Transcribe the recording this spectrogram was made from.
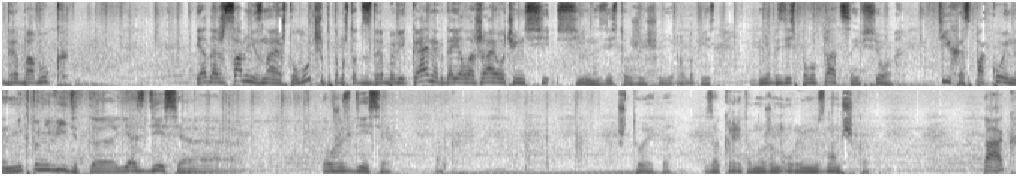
дробовук? Я даже сам не знаю, что лучше, потому что с дробовика иногда я лажаю очень си сильно. Здесь тоже еще робот есть. Мне бы здесь полутаться и все. Тихо, спокойно, никто не видит. Э, я здесь. А... Я уже здесь. Так. Что это? Закрыто. Нужен уровень взломщика. Так.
